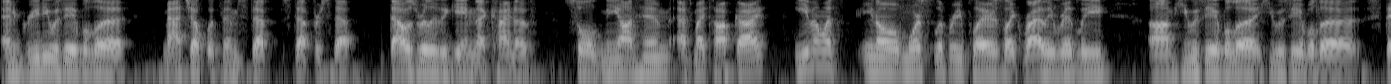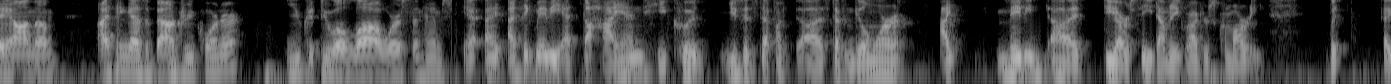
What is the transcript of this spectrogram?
And Greedy was able to match up with him step step for step. That was really the game that kind of sold me on him as my top guy. Even with you know more slippery players like Riley Ridley, um, he was able to he was able to stay on them. I think as a boundary corner, you could do a lot worse than him. Yeah, I, I think maybe at the high end he could. You said Stephon uh, Stephon Gilmore. I maybe uh, DRC Dominique Rodgers Cromartie, but uh,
